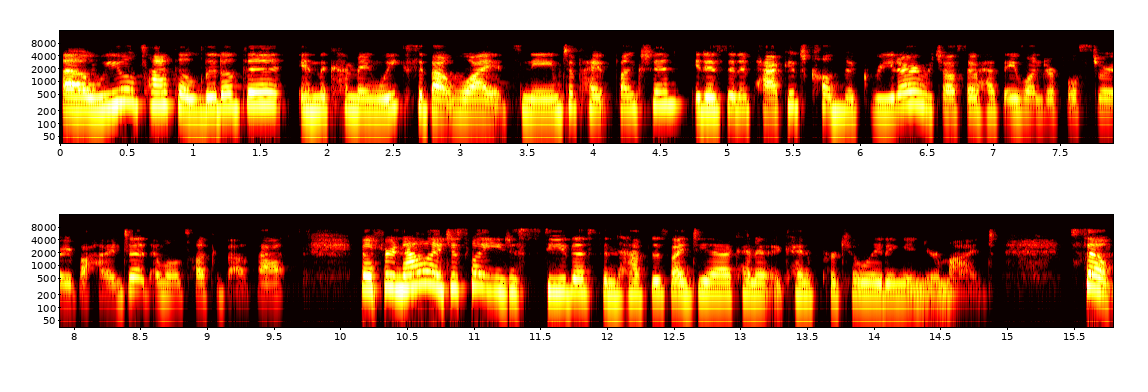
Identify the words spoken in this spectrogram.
Uh, we will talk a little bit in the coming weeks about why it's named a pipe function. It is in a package called magrittr, which also has a wonderful story behind it, and we'll talk about that. But for now, I just want you to see this and have this idea kind of kind of percolating in your mind. So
